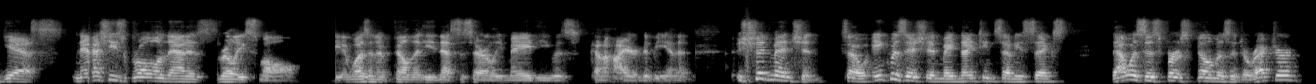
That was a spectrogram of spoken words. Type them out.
Yes, Naschy's role in that is really small. It wasn't a film that he necessarily made. He was kind of hired to be in it. Should mention so Inquisition made 1976. That was his first film as a director.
